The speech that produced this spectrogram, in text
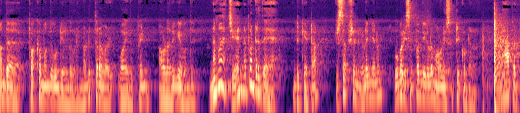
அந்த பக்கம் வந்து கொண்டிருந்த ஒரு நடுத்தர வயது பெண் அவள் அருகே வந்து என்னமாச்சு என்ன பண்ணுறது என்று கேட்டால் ரிசப்ஷன் இளைஞனும் உபரி சிப்பந்திகளும் அவளை சுற்றி கொண்டனர். ஹேப்பன்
